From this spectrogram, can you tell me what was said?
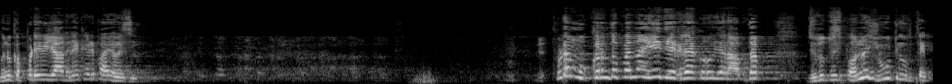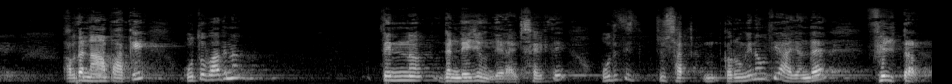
ਮੈਨੂੰ ਕੱਪੜੇ ਵੀ ਯਾਦ ਨੇ ਕਿਹੜੇ ਪਾਏ ਹੋਏ ਸੀ? ਥੋੜਾ ਮੁੱਕਰਨ ਤੋਂ ਪਹਿਲਾਂ ਇਹ ਦੇਖ ਲਿਆ ਕਰੋ ਯਾਰ ਆਪਦਾ, ਜਦੋਂ ਤੁਸੀਂ ਪਾਉ ਨਾ YouTube ਤੇ ਆਪਦਾ ਨਾਮ ਪਾ ਕੇ, ਉਹ ਤੋਂ ਬਾਅਦ ਨਾ ਤਿੰਨ ਡੰਡੇ ਜਿਹੇ ਹੁੰਦੇ ਰਾਈਟ ਸਾਈਡ ਤੇ, ਉਹਦੇ ਤੇ ਤੁਸੀਂ ਸਰਚ ਕਰੋਗੇ ਨਾ, ਉਹ ਉੱਥੇ ਆ ਜਾਂਦਾ ਫਿਲਟਰ।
